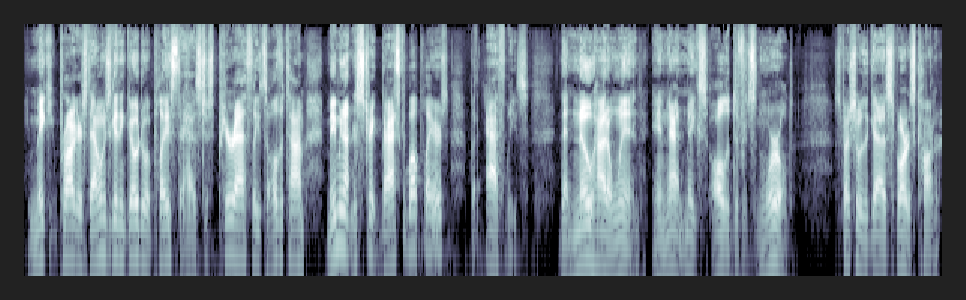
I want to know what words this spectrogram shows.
He's making progress. Now he's going to go to a place that has just pure athletes all the time. Maybe not just straight basketball players, but athletes that know how to win, and that makes all the difference in the world, especially with a guy as smart as Connor.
